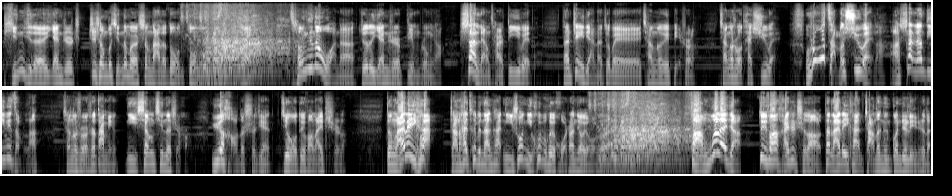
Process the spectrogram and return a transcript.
贫瘠的颜值支撑不起那么盛大的动动作。对，曾经的我呢，觉得颜值并不重要，善良才是第一位的。但这一点呢，就被强哥给鄙视了。强哥说我太虚伪，我说我怎么虚伪了啊？善良第一位怎么了？强哥说：“说大明，你相亲的时候约好的时间，结果对方来迟了，等来了一看，长得还特别难看，你说你会不会火上浇油？是不是？反过来讲，对方还是迟到了，但来了一看，长得跟关之琳似的，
